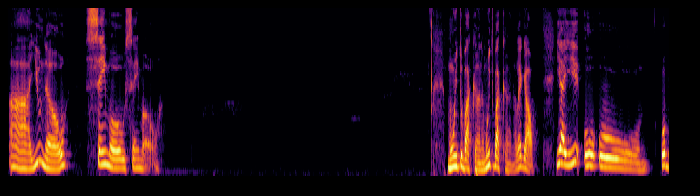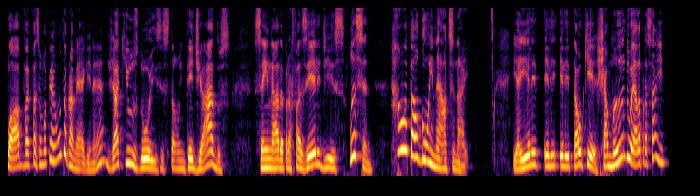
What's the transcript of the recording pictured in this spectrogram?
Ah, you know, same old, same old. Muito bacana, muito bacana, legal. E aí o, o, o Bob vai fazer uma pergunta para Meg, né? Já que os dois estão entediados, sem nada para fazer, ele diz: Listen, How about going out tonight? E aí ele, ele, ele tá o quê? Chamando ela para sair.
